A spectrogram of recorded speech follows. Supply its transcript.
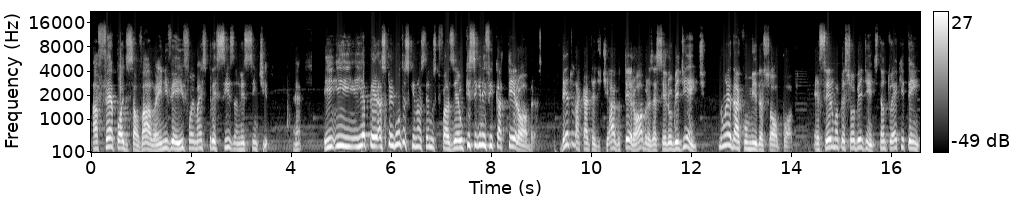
a fé pode salvá-lo. A NVI foi mais precisa nesse sentido. Né? E, e, e a, as perguntas que nós temos que fazer o que significa ter obras? Dentro da carta de Tiago, ter obras é ser obediente. Não é dar comida só ao pobre é ser uma pessoa obediente. Tanto é que tem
